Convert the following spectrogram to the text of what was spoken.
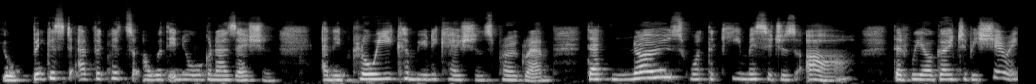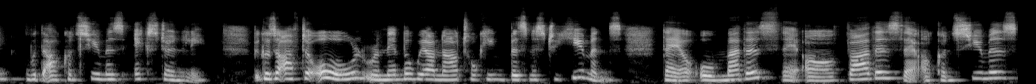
your biggest advocates are within your organization. An employee communications program that knows what the key messages are that we are going to be sharing with our consumers externally. Because after all, remember we are now talking business to humans. They are all mothers, they are fathers, they are consumers,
